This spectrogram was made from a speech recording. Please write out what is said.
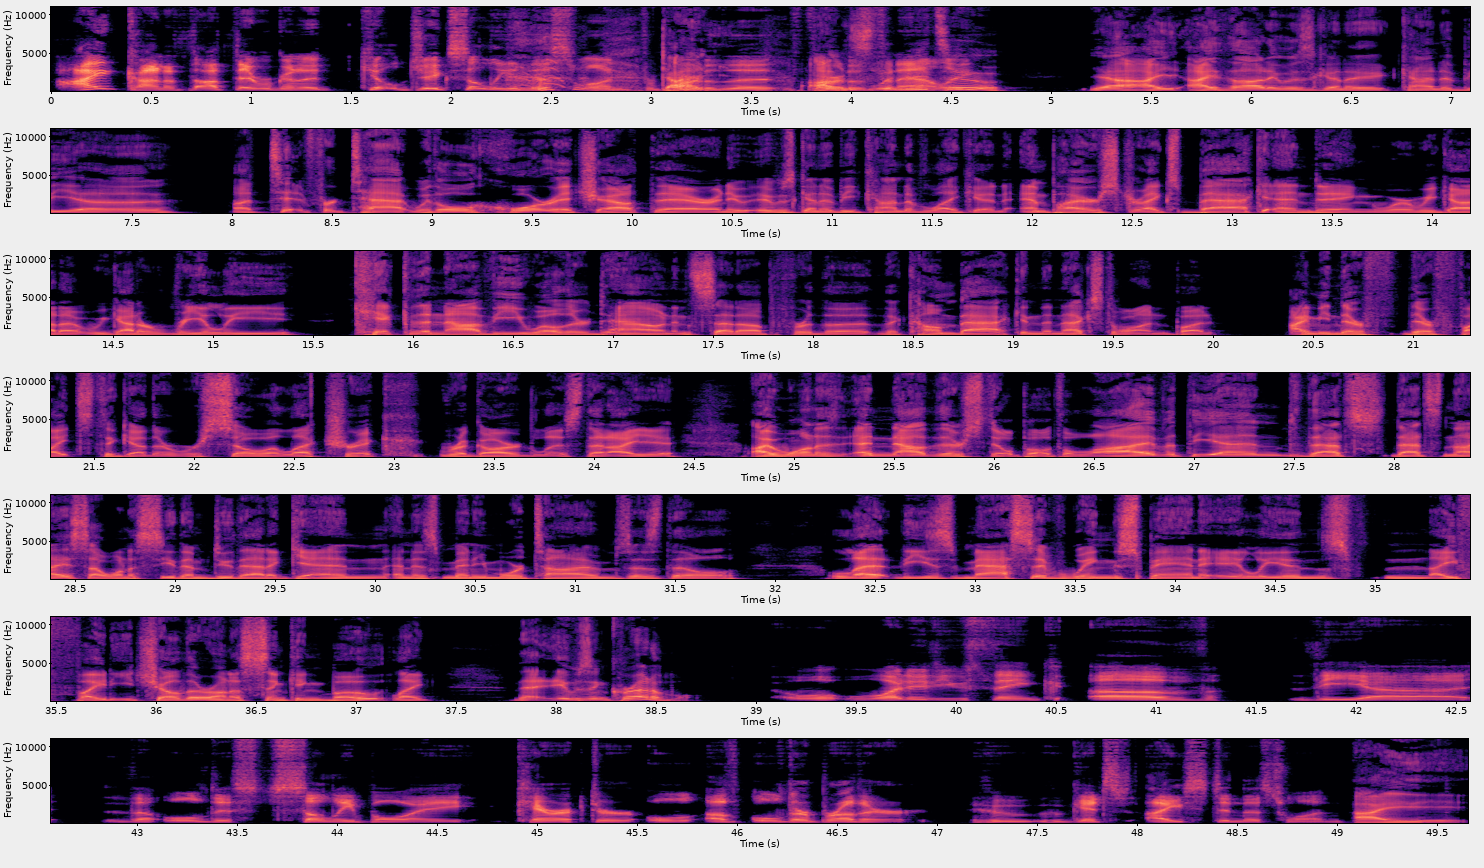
I kind of thought they were gonna kill Jake Sully in this one for part of the part Honestly, of the finale. Me too. Yeah, I, I thought it was gonna kind of be a a tit for tat with old Quaritch out there, and it, it was gonna be kind of like an Empire Strikes Back ending where we gotta we gotta really kick the Navi while they're down and set up for the the comeback in the next one. But I mean, their their fights together were so electric, regardless that I I want to. And now they're still both alive at the end. That's that's nice. I want to see them do that again and as many more times as they'll let these massive wingspan aliens knife fight each other on a sinking boat. Like that, it was incredible. What did you think of the uh the oldest Sully boy character of older brother who who gets iced in this one. I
